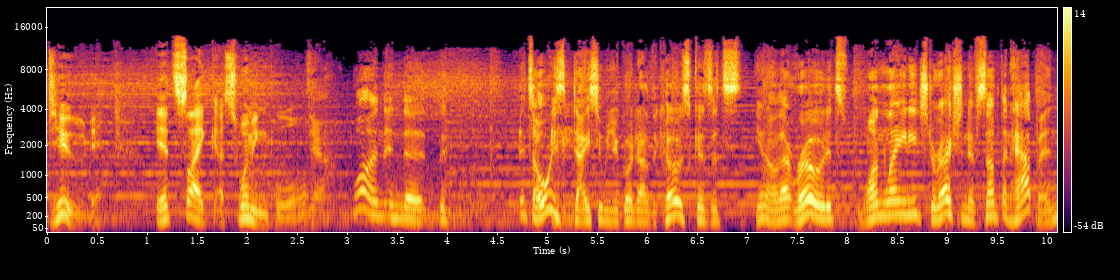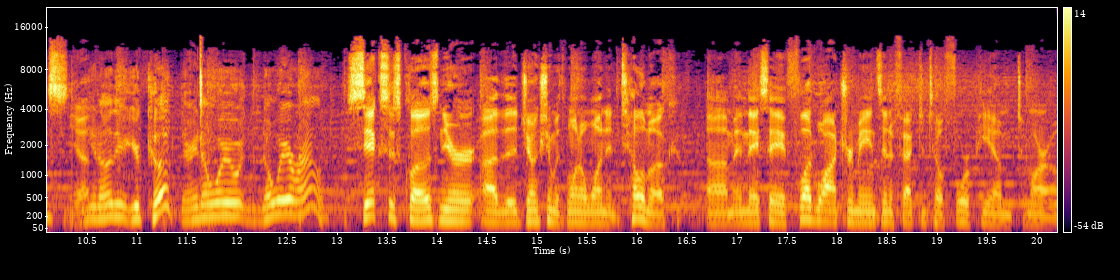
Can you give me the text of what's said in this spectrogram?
dude, it's like a swimming pool. Yeah. Well, and, and the, the it's always dicey when you're going down to the coast because it's you know that road it's one lane each direction. If something happens, Yep. you know you're cooked. There ain't no way no way around. Six is closed near uh, the junction with 101 in Tillamook, um, and they say flood watch remains in effect until 4 p.m. tomorrow.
